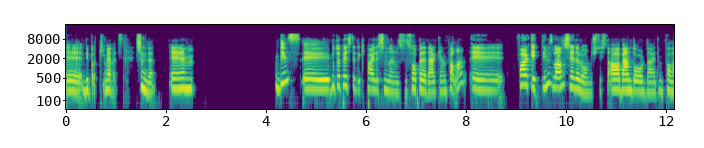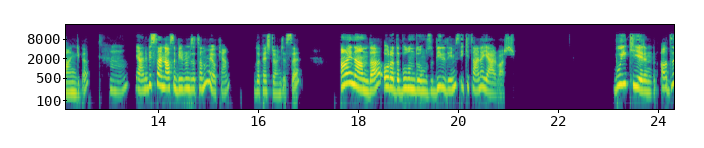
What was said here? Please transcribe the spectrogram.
Ee, bir bakayım. Evet. Şimdi em, biz e, Budapeşte'deki paylaşımlarımızı sohbet ederken falan e, fark ettiğimiz bazı şeyler olmuştu. İşte aa ben de oradaydım falan gibi. Hı. Yani biz seninle aslında birbirimizi tanımıyorken Budapeşte öncesi aynı anda orada bulunduğumuzu bildiğimiz iki tane yer var. Bu iki yerin adı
